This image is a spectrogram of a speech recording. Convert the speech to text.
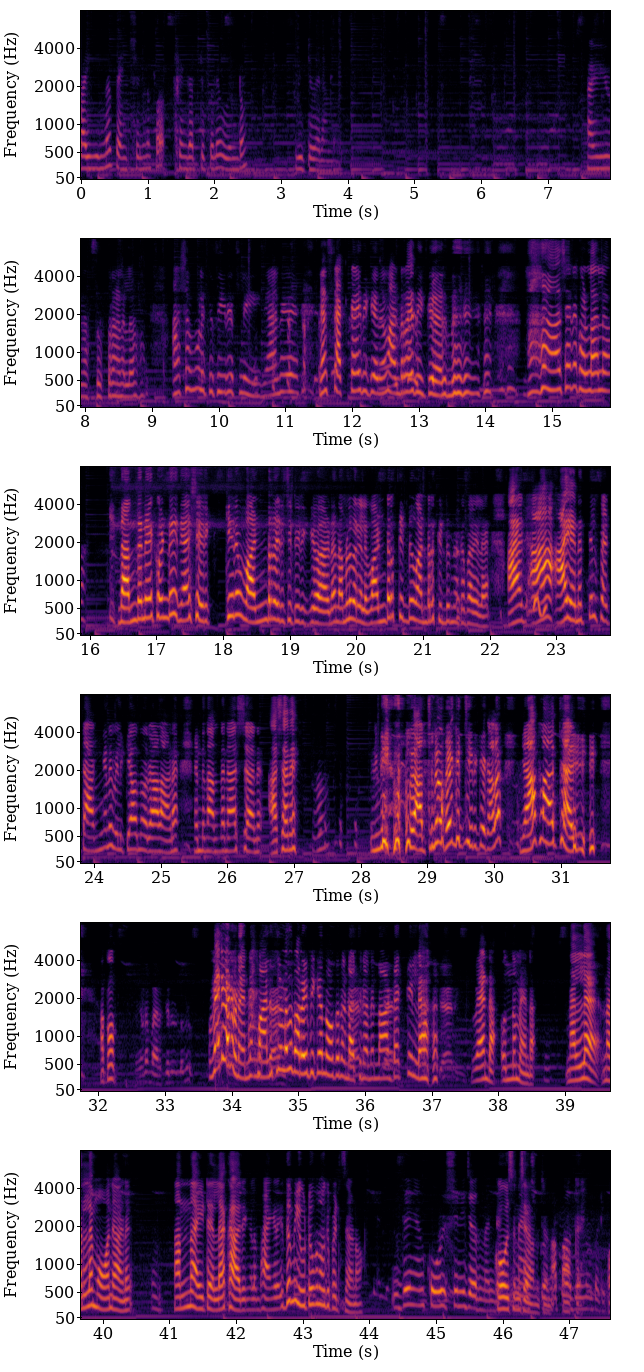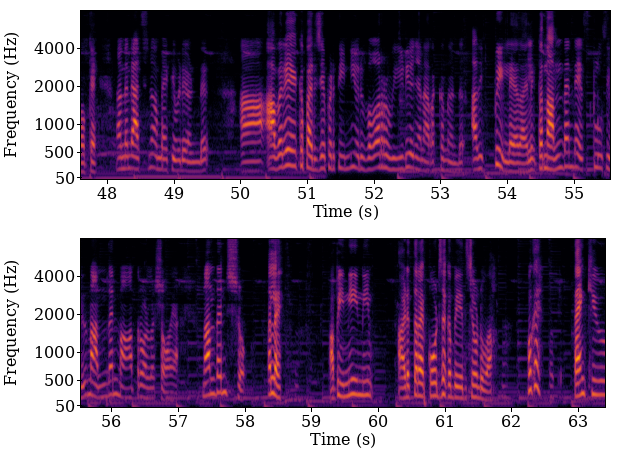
കയ്യിൽ നിന്ന് പെൻസിലിൽ നിന്ന് ഇപ്പോൾ ഫിംഗർ ടിപ്പിൽ വീണ്ടും വീട്ടിൽ വരാൻ തുടങ്ങി അയ്യോ സൂപ്പർ ആണല്ലോ. ആശ പൊളിക്ക് സീരിയസ്ലി ഞാൻ ഞാൻ സ്റ്റക്കായി നിൽക്കുന്നു മണ്ടറായി നിൽക്കുമായിരുന്നു ആശാനെ കൊള്ളാലോ. നന്ദനെ കൊണ്ട് ഞാൻ ശരിക്കും വണ്ടർ അടിച്ചിട്ടിരിക്കുവാണ്. നമ്മൾ പറയല്ലേ വണ്ടർ കിഡ് വണ്ടർ കിഡ് എന്നൊക്കെ പറയല്ലേ. ആ ആ ഇനത്തിൽ ഇനത്തിൽപ്പെട്ട അങ്ങനെ വിളിക്കാവുന്ന ഒരാളാണ് എന്റെ നന്ദനാശാന് ആശാനെ. ഇനി അച്ഛനും അമ്മയൊക്കെ ചിരിക്കുക കാരണം ഞാൻ ഫ്ലാറ്റായി അപ്പൊ വേണ്ട വേണ്ട എന്റെ മനസ്സിലുള്ളത് പറയിപ്പിക്കാൻ നോക്കുന്നുണ്ട് അച്ഛനും അമ്മ നടക്കില്ല വേണ്ട ഒന്നും വേണ്ട. നല്ല നല്ല മോനാണ്. നന്നായിട്ട് എല്ലാ കാര്യങ്ങളും ഭയങ്കര ഇതും യൂട്യൂബ് നോക്കി പഠിച്ചതാണോ? ഇത് ഞാൻ കോഴ്സിന് ചേർന്നു കോഴ്സിന് ചേർന്നിട്ടുണ്ട്. ഓക്കെ. നന്ദന്റെ അച്ഛനും അമ്മയൊക്കെ ഇവിടെ ഉണ്ട് അവരെയൊക്കെ പരിചയപ്പെടുത്തി ഇനി ഒരു വേറൊരു വീഡിയോ ഞാൻ ഇറക്കുന്നുണ്ട്. അതിപ്പോ ഇല്ല ഏതായാലും. ഇപ്പൊ നന്ദന്റെ എക്സ്ക്ലൂസീവ് നന്ദൻ മാത്രമുള്ള ഷോയാ നന്ദൻ ഷോ അല്ലേ? അപ്പൊ ഇനി ഇനി അടുത്ത റെക്കോർഡ്സ് ഒക്കെ ഭേദിച്ചോണ്ട് പോവാ ഓക്കെ. Thank you.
